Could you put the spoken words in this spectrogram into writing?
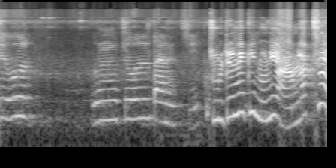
চুল চুল টানছি। চুল টেনে কি ননি আরাম লাগছে?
